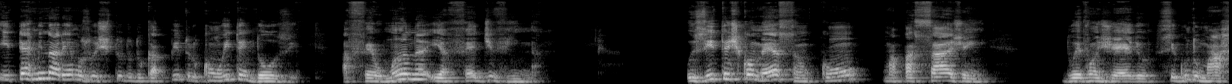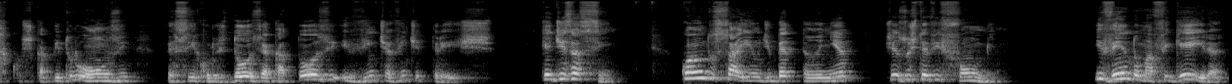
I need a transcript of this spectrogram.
e terminaremos o estudo do capítulo com o item 12, a fé humana e a fé divina. Os itens começam com uma passagem do Evangelho segundo Marcos, capítulo 11, versículos 12 a 14 e 20 a 23, que diz assim: Quando saíam de Betânia, Jesus teve fome e, vendo uma figueira,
